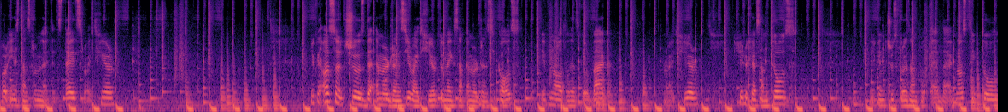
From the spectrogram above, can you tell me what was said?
for instance from United States right here. You can also choose the emergency right here to make some emergency calls. If not, let's go back right here. Here you have some tools. You can choose, for example, a diagnostic tool,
